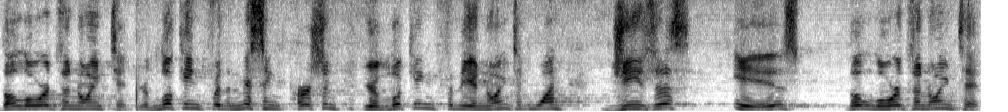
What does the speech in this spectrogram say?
the Lord's anointed. You're looking for the missing person, you're looking for the anointed one. Jesus is the Lord's anointed.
